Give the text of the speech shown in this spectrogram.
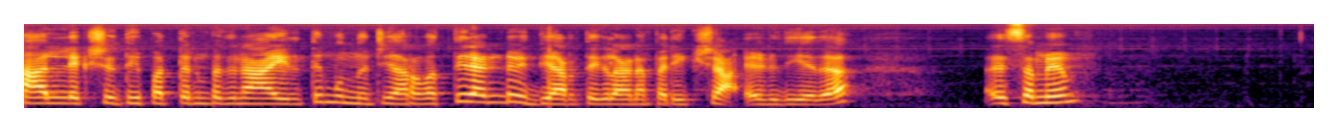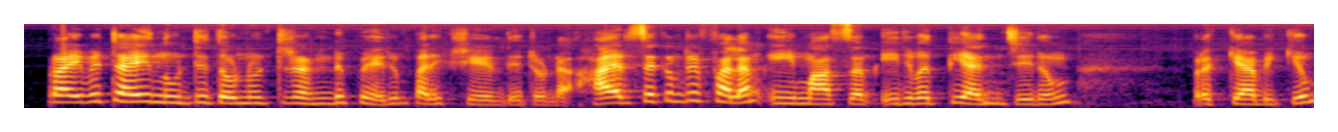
നാല് ലക്ഷത്തി പത്തൊൻപതിനായിരത്തി മുന്നൂറ്റി അറുപത്തിരണ്ട് വിദ്യാർത്ഥികളാണ് പരീക്ഷ എഴുതിയത്. അതേസമയം പ്രൈവറ്റായി നൂറ്റി തൊണ്ണൂറ്റി രണ്ട് പേരും പരീക്ഷ എഴുതിയിട്ടുണ്ട്. ഹയർ സെക്കൻഡറി ഫലം ഈ മാസം ഇരുപത്തി അഞ്ചിനും പ്രഖ്യാപിക്കും.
